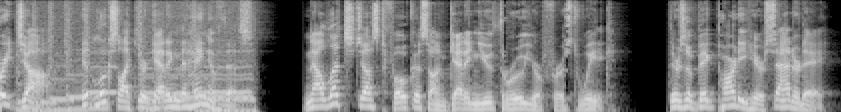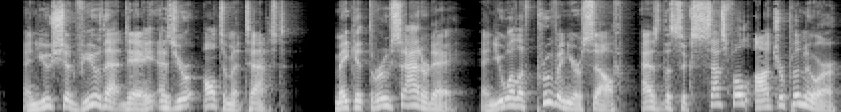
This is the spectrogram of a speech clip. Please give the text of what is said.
Great job! It looks like you're getting the hang of this. Now let's just focus on getting you through your first week. There's a big party here Saturday, and you should view that day as your ultimate test. Make it through Saturday, and you will have proven yourself as the successful entrepreneur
